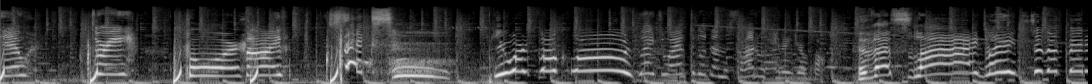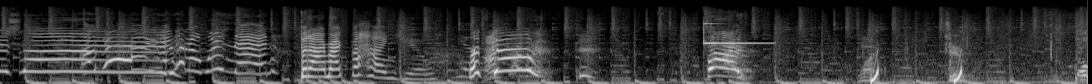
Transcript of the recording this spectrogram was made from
two, three, four, five, six. You are so close. Wait, do I have to go down the slide or can I jump off? The slide leads to the finish line. I'm gonna win then. But I'm right behind you. Let's go. Five. Oh,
